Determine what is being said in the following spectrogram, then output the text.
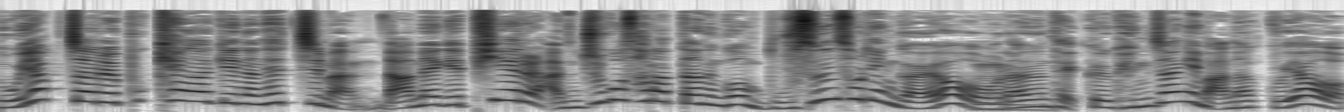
노약자를 폭행하기는 했지만 남에게 피해를 안 주고 살았다 는 건 무슨 소린가요? 음. 라는 댓글 굉장히 많았고요.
